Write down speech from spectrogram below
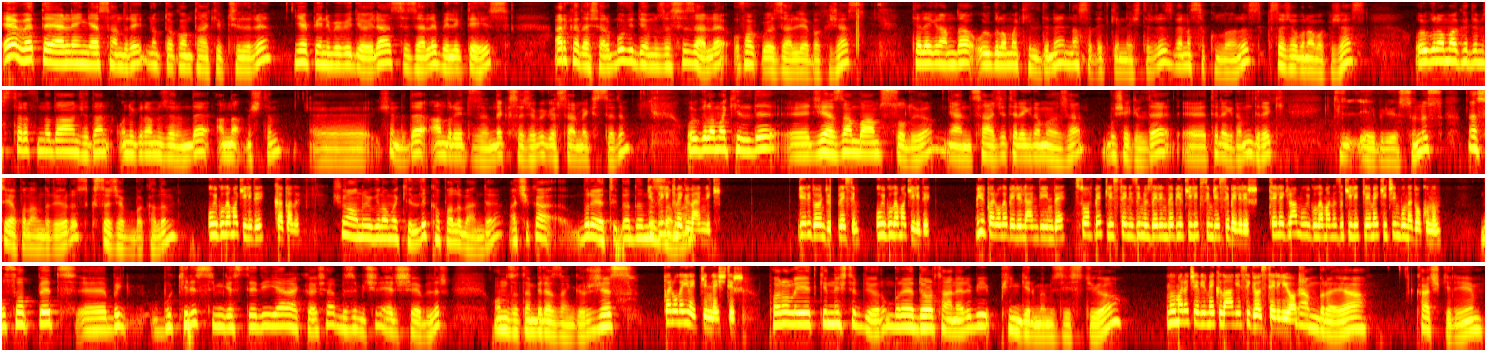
Evet değerli engelsandroid.com takipçileri yepyeni bir videoyla sizlerle birlikteyiz. Arkadaşlar bu videomuzda sizlerle ufak bir özelliğe bakacağız. Telegram'da uygulama kilidini nasıl etkinleştiririz ve nasıl kullanırız kısaca buna bakacağız. Uygulama Akademisi tarafında daha önceden Unigram üzerinde anlatmıştım. Ee, şimdi de Android üzerinde kısaca bir göstermek istedim. Uygulama kilidi e, cihazdan bağımsız oluyor. Yani sadece Telegram'a özel. Bu şekilde e, Telegram'ı direkt kilitleyebiliyorsunuz. Nasıl yapılandırıyoruz? Kısaca bir bakalım. Uygulama kilidi kapalı. Şu an uygulama kilidi kapalı bende. Açık ha- buraya tıkladığımız Gizlilik ve zaman güvenlik. Geri döndü. Resim. Uygulama kilidi. Bir parola belirlendiğinde sohbet listenizin üzerinde bir kilit simgesi belirir. Telegram uygulamanızı kilitlemek için buna dokunun. bu sohbet e, bu, bu kilit simgesi dediği yer arkadaşlar bizim için erişilebilir. Onu zaten birazdan göreceğiz. Parolayı etkinleştir. Parolayı etkinleştir diyorum. Buraya 4 taneli bir pin girmemizi istiyor. Numara çevirme klavyesi gösteriliyor. Ben buraya kaç gireyim?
